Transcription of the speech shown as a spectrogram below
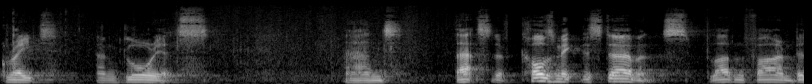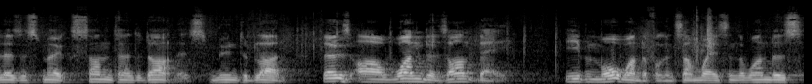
great and glorious. And that sort of cosmic disturbance blood and fire and billows of smoke, sun turned to darkness, moon to blood those are wonders, aren't they? Even more wonderful in some ways than the wonders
